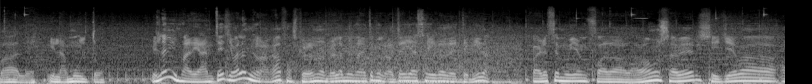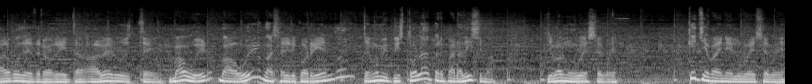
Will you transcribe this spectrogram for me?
Vale, y la multo. Es la misma de antes, lleva las mismas gafas, pero no, no es la misma de antes porque la otra ya se ha ido detenida. Parece muy enfadada. Vamos a ver si lleva algo de droguita. A ver usted. ¿Va a huir? ¿Va a huir? ¿Va a salir corriendo? Tengo mi pistola preparadísima. Lleva un USB. ¿Qué lleva en el USB?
